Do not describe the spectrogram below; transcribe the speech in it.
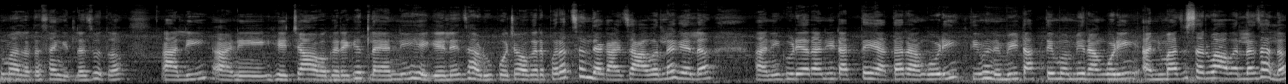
तुम्हाला तर सांगितलंच होतं. आली आणि हे चहा वगैरे घेतला यांनी हे गेले. झाडू पोचा वगैरे परत संध्याकाळचं आवरलं गेलं. आणि गुड्या राणी टाकते आता रांगोळी. ती म्हणे मी टाकते मम्मी रांगोळी. आणि माझं सर्व आवरलं झालं.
